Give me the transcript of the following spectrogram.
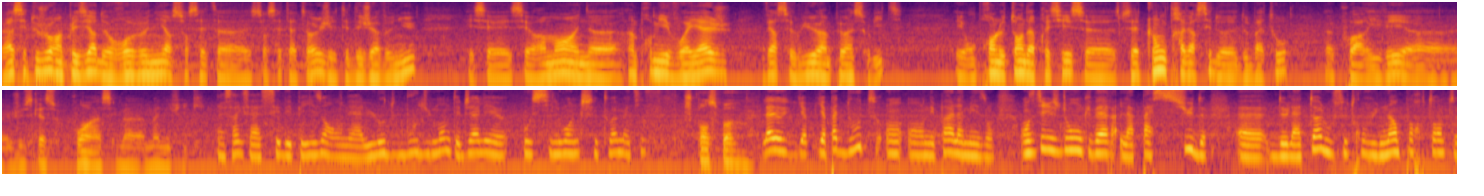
Là, c'est toujours un plaisir de revenir sur, cette, euh, sur cet atoll. J'y étais déjà venu. Et c'est vraiment un premier voyage vers ce lieu un peu insolite. Et on prend le temps d'apprécier cette longue traversée de, bateaux euh, pour arriver euh, jusqu'à ce point assez magnifique. C'est vrai que c'est assez dépaysant. On est à l'autre bout du monde. T'es déjà allé euh, aussi loin de chez toi, Mathis? Je pense pas. Là, il n'y a, pas de doute, on n'est pas à la maison. On se dirige donc vers la passe sud de l'atoll où se trouve une importante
